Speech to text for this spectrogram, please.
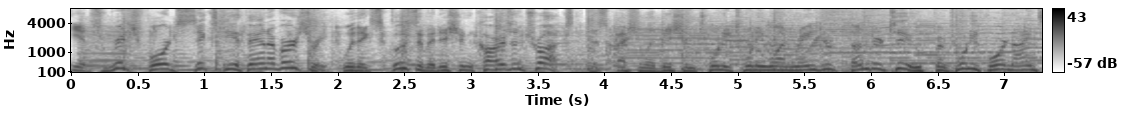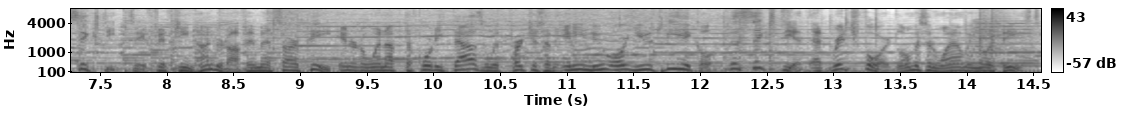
It's Rich Ford's 60th anniversary with exclusive edition cars and trucks. The special edition 2021 Ranger Thunder 2 from 24960 Save 1500 off MSRP. Enter to win up to 40000 with purchase of any new or used vehicle. The 60th at Rich Ford, Lomas and Wyoming Northeast.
